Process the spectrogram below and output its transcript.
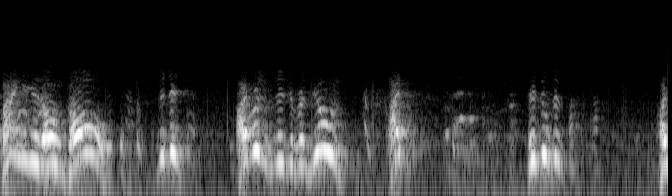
finding his own gold. Did it? I was did you refuse? I. Did you? I. I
